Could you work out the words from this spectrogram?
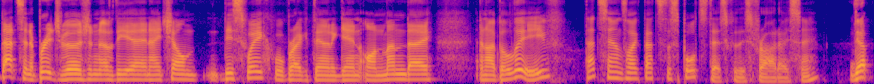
That's an abridged version of the NHL this week. We'll break it down again on Monday. And I believe that sounds like that's the sports desk for this Friday, Sam. Yep.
